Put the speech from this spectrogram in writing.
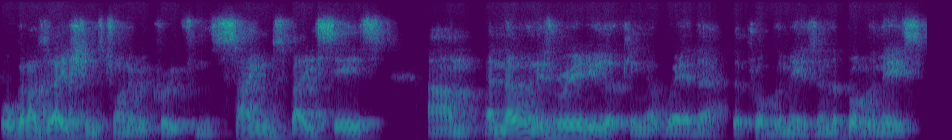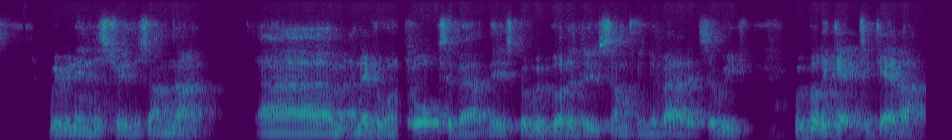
organisations trying to recruit from the same spaces, um, and no one is really looking at where the, the problem is. And the problem is we're an industry that's unknown. Um, and everyone talks about this, but we've got to do something about it. So we've we've got to get together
